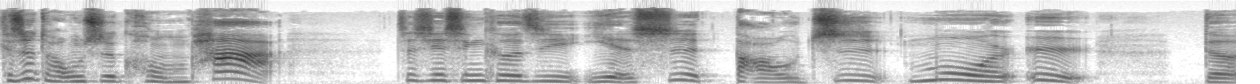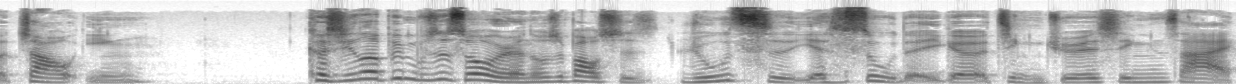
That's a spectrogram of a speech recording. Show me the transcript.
可是同时，恐怕这些新科技也是导致末日的噪音。可惜了，并不是所有人都是抱持如此严肃的一个警觉心，在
